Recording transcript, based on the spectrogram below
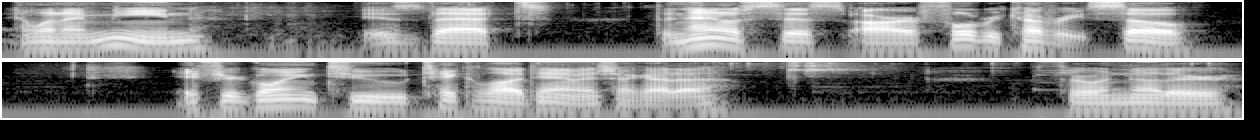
And what I mean is that the nanocysts are full recoveries. So if you're going to take a lot of damage, I gotta throw another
